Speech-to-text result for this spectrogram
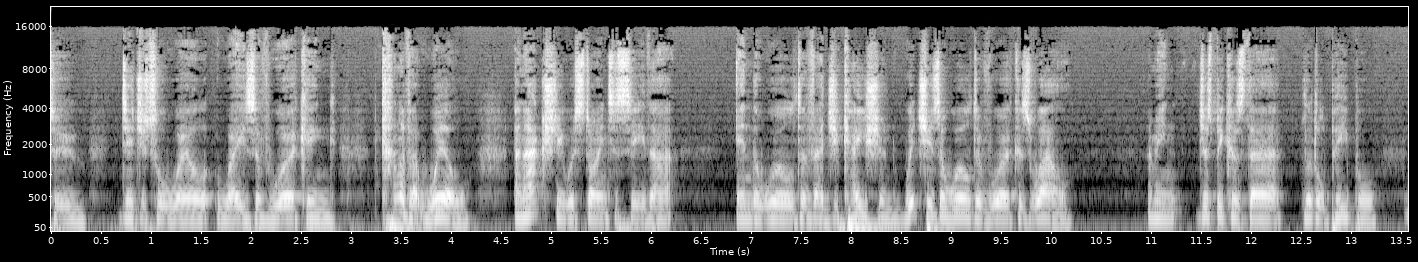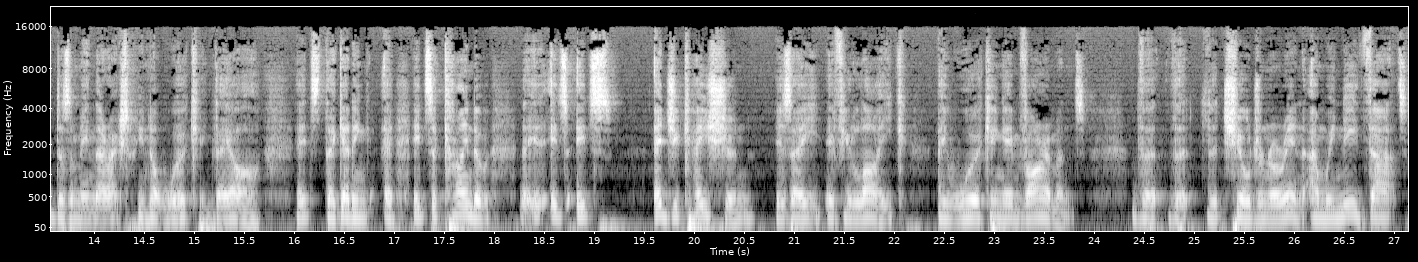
to digital will, ways of working kind of at will and actually, we're starting to see that in the world of education, which is a world of work as well. I mean, just because they're little people doesn't mean they're actually not working. They are. It's they're getting. It's a kind of. It's it's education is a, if you like, a working environment that that that children are in, and we need that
